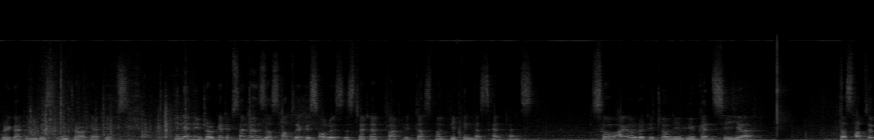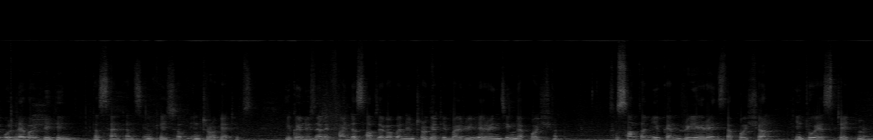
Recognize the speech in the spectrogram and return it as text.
regarding these interrogatives. In an interrogative sentence, the subject is always stated, but it does not begin the sentence. So I already told you, you can see here the subject will never begin the sentence in case of interrogatives. You can usually find the subject of an interrogative by rearranging the question. So sometimes you can rearrange the question into a statement.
